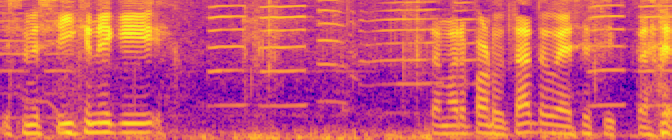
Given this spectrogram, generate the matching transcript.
जिसमें सीखने की समर्पण होता है तो वैसे सीखता है।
